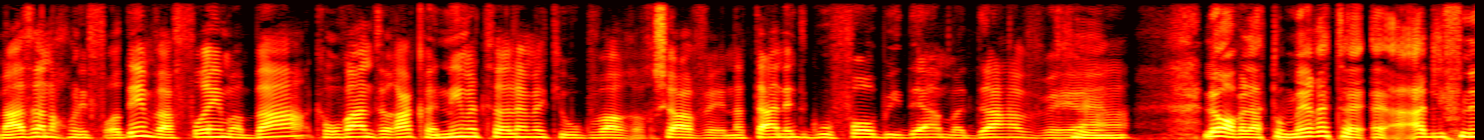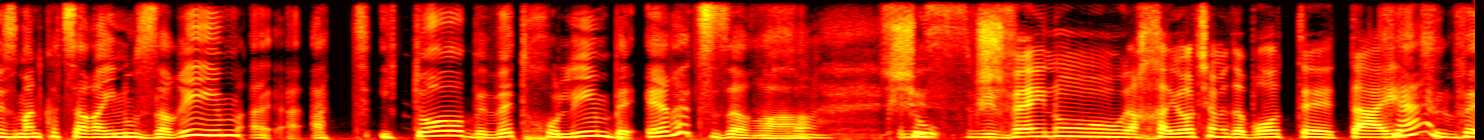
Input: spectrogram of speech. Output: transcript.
מאז אנחנו נפרדים, והפריים הבא, כמובן זה רק אני מצלמת, כי הוא כבר עכשיו אה, נתן את גופו בידי המדע, וה... כן. לא, אבל את אומרת, אה, עד לפני זמן קצר היינו זרים, אה, את איתו בבית חולים בארץ זרה. נכון. שהוא- סביבנו אחיות שמדברות uh, טייט. כן,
